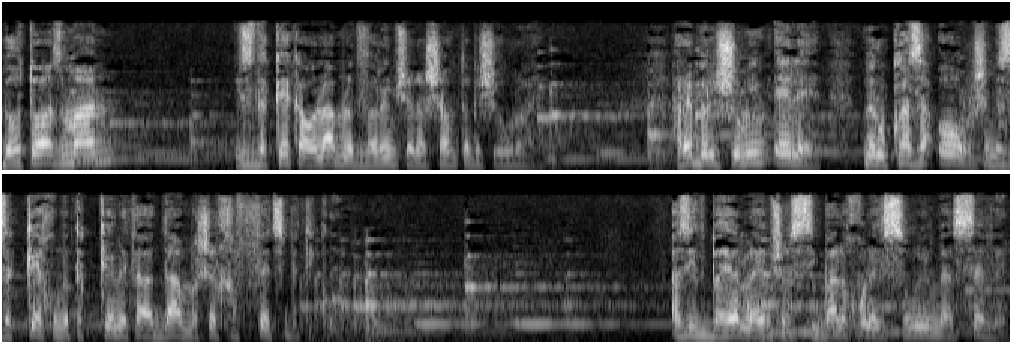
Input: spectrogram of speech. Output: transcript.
באותו הזמן יזדקק העולם לדברים שנשמת בשיעוריי. הרי ברישומים אלה מרוכז האור שמזכך ומתקן את האדם אשר חפץ בתיקון. אז יתבהר להם שהסיבה לכל האיסורים והסבל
